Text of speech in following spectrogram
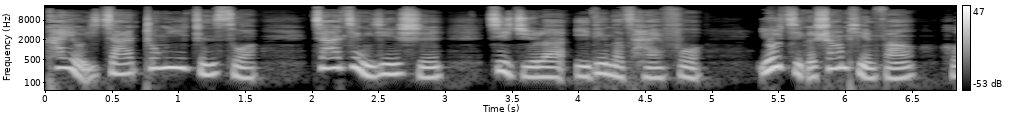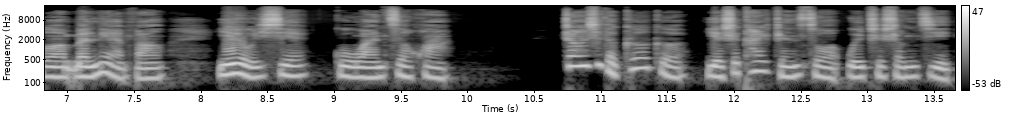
开有一家中医诊所，家境殷实，积聚了一定的财富，有几个商品房和门脸房，也有一些古玩字画。张希的哥哥也是开诊所维持生计，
